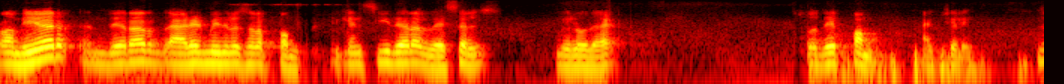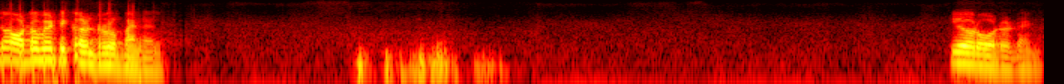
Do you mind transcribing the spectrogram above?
From here, there are added minerals are pumped. You can see there are vessels below that. So they pump actually. It's an automatic control panel. Pure water tank.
